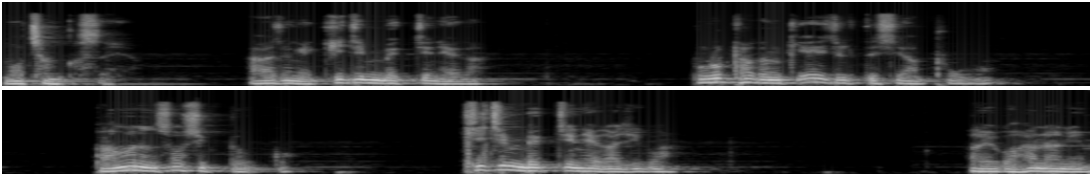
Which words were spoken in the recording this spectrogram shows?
못 참겠어요. 나중에 기진맥진해가 무릎팍은 깨질 듯이 아프고 방언은 소식도 없고 기진맥진해가지고 아이고 하나님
